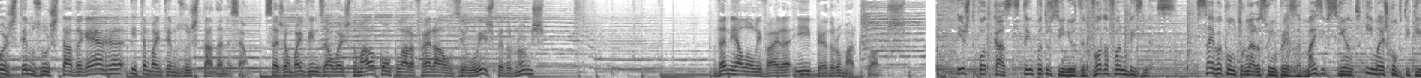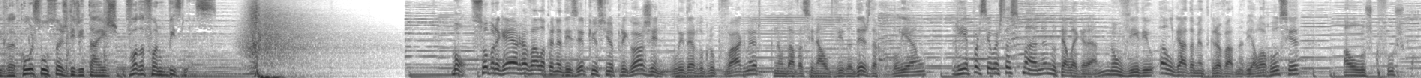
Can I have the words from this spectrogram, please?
Hoje temos o Estado da Guerra e também temos o Estado da Nação. Sejam bem-vindos ao Eixo do Mal com Clara Ferreira Alves e Luís Pedro Nunes, Daniel Oliveira e Pedro Marcos Lopes. Este podcast tem o patrocínio de Vodafone Business. Saiba como tornar a sua empresa mais eficiente e mais competitiva com as soluções digitais Vodafone Business. Bom, sobre a guerra, vale a pena dizer que o Sr. Prigozhin, líder do grupo Wagner, que não dava sinal de vida desde a rebelião, reapareceu esta semana no Telegram, num vídeo alegadamente gravado na Bielorrússia, ao lusco-fusco.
